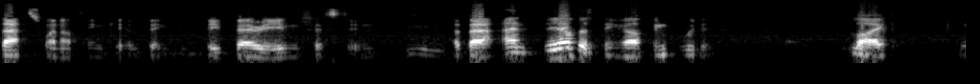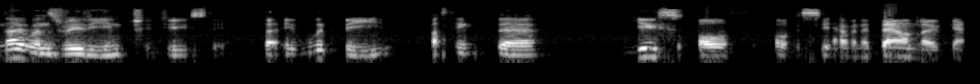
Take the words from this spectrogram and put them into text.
that's when I think it would be, be very interesting hmm. about. And the other thing I think would, like, no one's really introduced it, but it would be, I think, the use of obviously having a download game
